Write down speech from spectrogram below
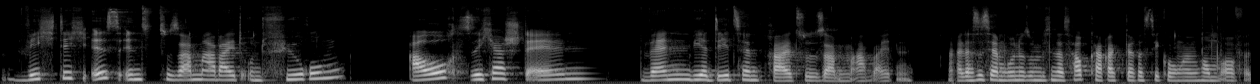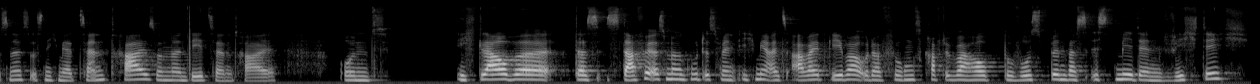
wichtig ist in Zusammenarbeit und Führung, auch sicherstellen, wenn wir dezentral zusammenarbeiten. Weil das ist ja im Grunde so ein bisschen das Hauptcharakteristikum im Homeoffice. Ne? Es ist nicht mehr zentral, sondern dezentral. Und ich glaube, dass es dafür erstmal gut ist, wenn ich mir als Arbeitgeber oder Führungskraft überhaupt bewusst bin, was ist mir denn wichtig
